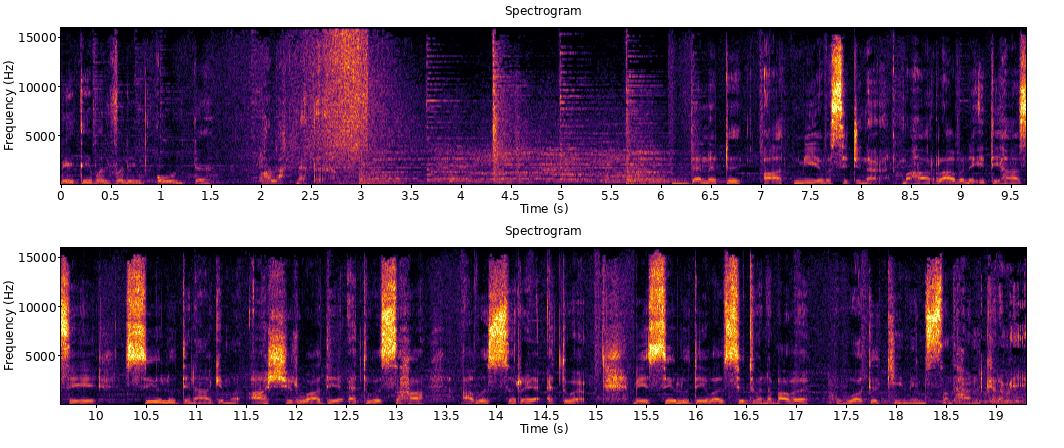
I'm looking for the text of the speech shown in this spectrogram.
මේතේවල් වලින් ඔවුන්ට පලක් නැත. දැනට ආත්මීයව සිටින මහාරාවන ඉතිහාසයේ සියලු දෙනාගෙම ආශිර්වාදය ඇතුව සහ අවසරය ඇතුව මේ සියලු දේවල් සිදුවන බව වගකීමෙන් සඳහන් කරමේ.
